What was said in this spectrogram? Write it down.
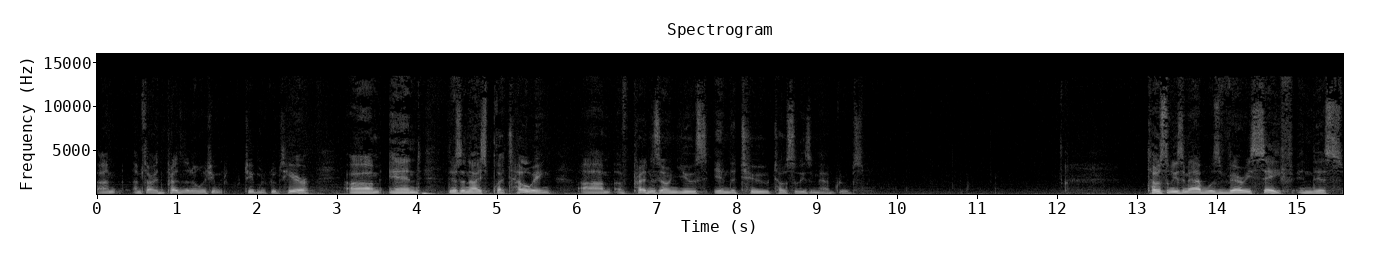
um, I'm sorry, the prednisone only treatment, treatment groups here, um, and there's a nice plateauing um, of prednisone use in the two tocilizumab groups. Tocilizumab was very safe in this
